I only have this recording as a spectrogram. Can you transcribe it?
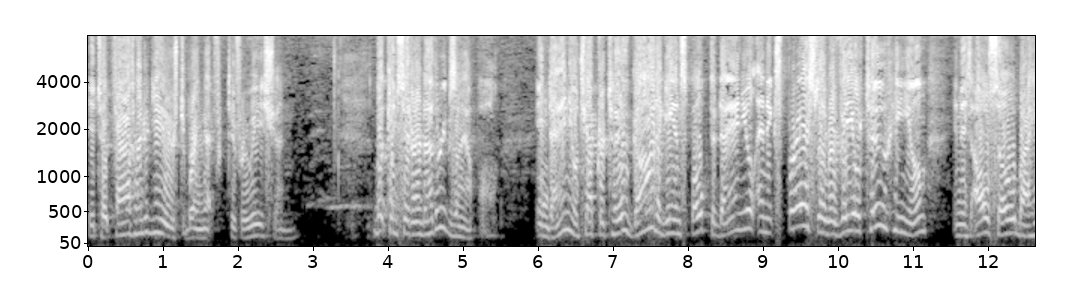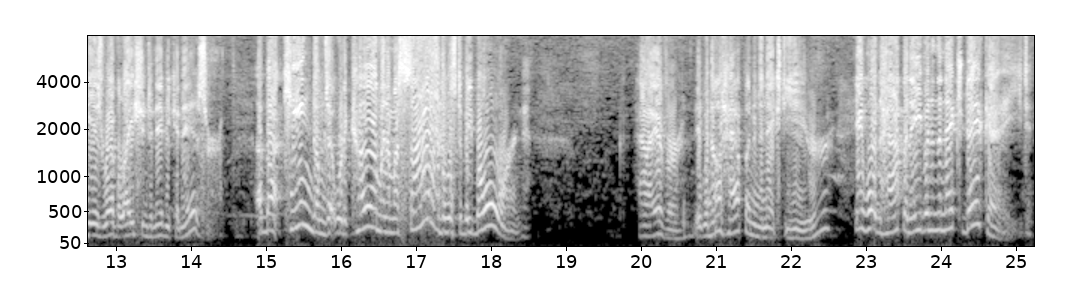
It took 500 years to bring that to fruition. But consider another example. In Daniel chapter 2, God again spoke to Daniel and expressly revealed to him, and it's also by his revelation to Nebuchadnezzar, about kingdoms that were to come and a Messiah that was to be born. However, it would not happen in the next year. It wouldn't happen even in the next decade.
